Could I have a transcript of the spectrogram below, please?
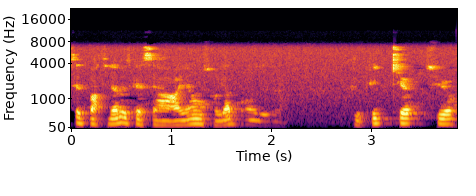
cette partie-là parce qu'elle sert à rien, on se regarde pendant des heures je clique sur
